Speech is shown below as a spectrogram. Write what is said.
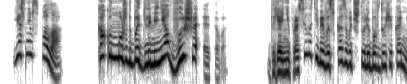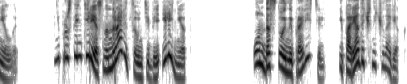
— Я с ним спала. Как он может быть для меня выше этого? Да я не просила тебя высказывать что-либо в духе Камиллы. Мне просто интересно, нравится он тебе или нет. Он достойный правитель и порядочный человек,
